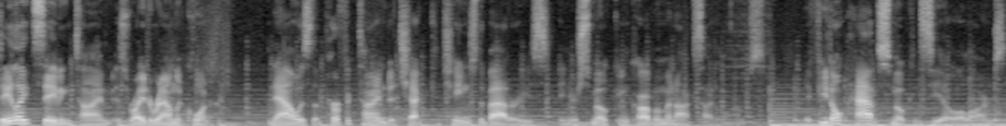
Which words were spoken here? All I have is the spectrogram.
Daylight saving time is right around the corner. Now is the perfect time to check and change the batteries in your smoke and carbon monoxide alarms. If you don't have smoke and CO alarms,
